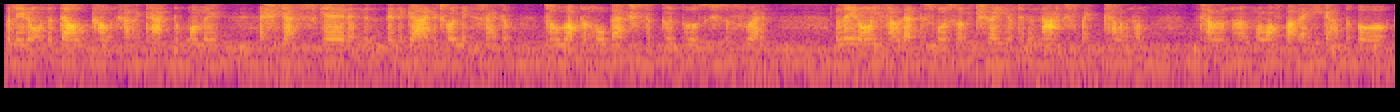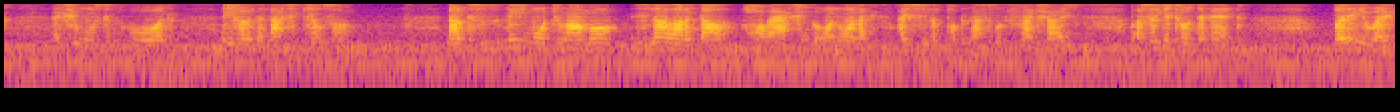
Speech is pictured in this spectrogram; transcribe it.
but later on the doll would come and try to attack the woman, and she got scared. And then the guy, the toy maker, to tell Robert to hold back. She's a good person. She's a friend. But later on, you found out that this woman's gonna betray him to the Nazi by telling him, telling him off about that he got the book, and she wants the reward. And you find out the Nazi kills her. Now this is mainly more drama. There's not a lot of doll horror action going on like how you see in the Puppet Master movie franchise. But until you get towards the end. But anyway,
